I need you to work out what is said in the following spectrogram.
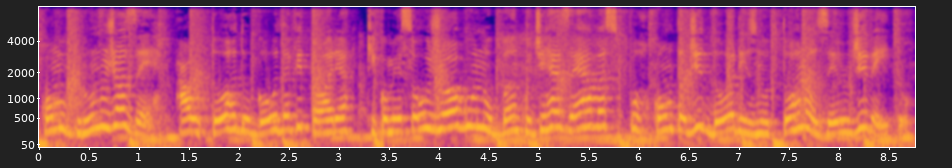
como Bruno José, autor do gol da vitória, que começou o jogo no banco de reservas por conta de dores no tornozelo direito.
